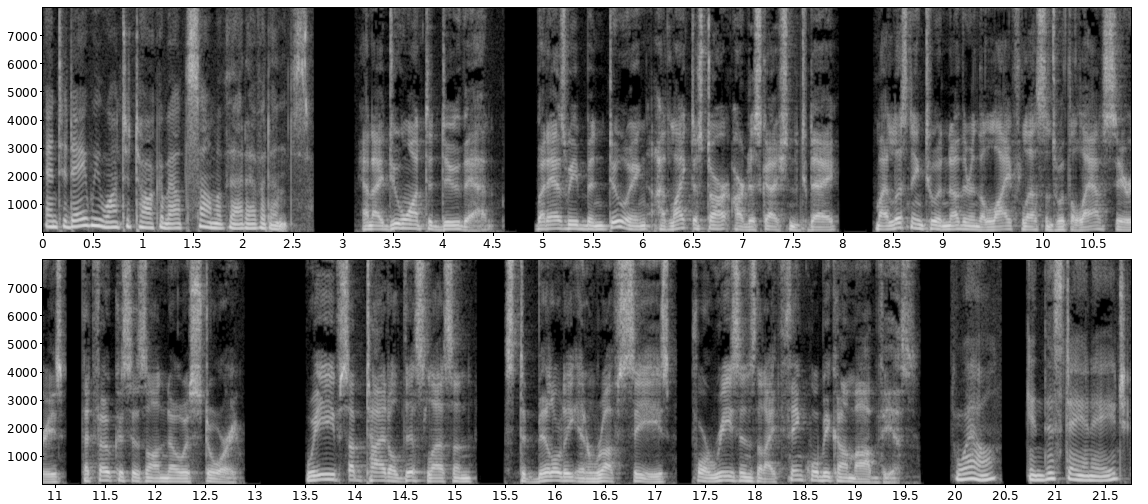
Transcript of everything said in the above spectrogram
and today we want to talk about some of that evidence. And I do want to do that. But as we've been doing, I'd like to start our discussion today by listening to another in the Life Lessons with the Laugh series that focuses on Noah's story. We've subtitled this lesson Stability in Rough Seas for reasons that I think will become obvious. Well, in this day and age,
